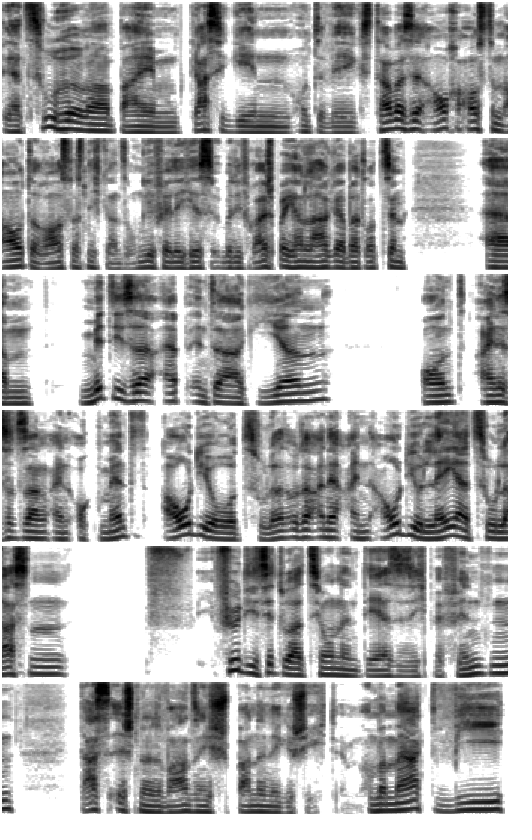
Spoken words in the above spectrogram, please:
der Zuhörer beim Gassigehen unterwegs, teilweise auch aus dem Auto raus, was nicht ganz ungefährlich ist, über die Freisprechanlage, aber trotzdem ähm, mit dieser App interagieren und eine sozusagen ein Augmented Audio zulassen oder eine, einen Audio Layer zulassen für die Situation, in der sie sich befinden. Das ist eine wahnsinnig spannende Geschichte. Und man merkt, wie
